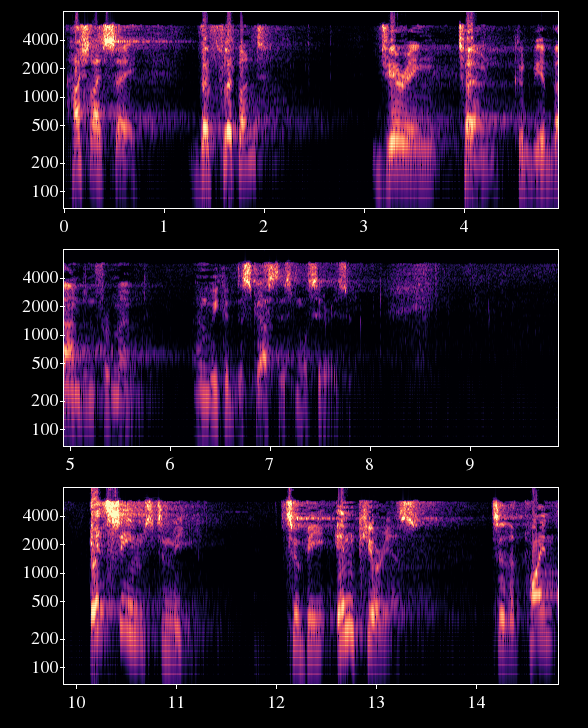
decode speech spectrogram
how shall I say, the flippant, jeering tone could be abandoned for a moment, and we could discuss this more seriously. It seems to me to be incurious to the point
